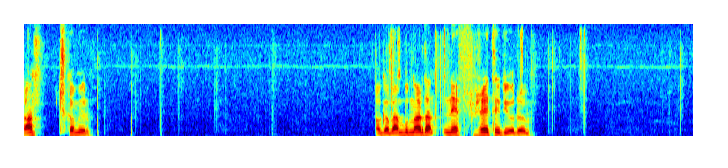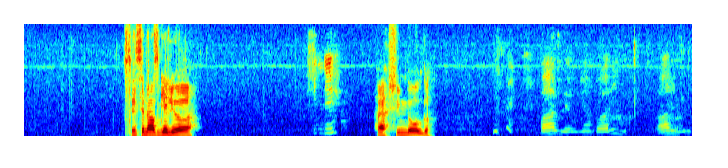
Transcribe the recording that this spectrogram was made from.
Lan çıkamıyorum. Aga ben bunlardan nefret ediyorum. Sesin az geliyor. Şimdi Heh şimdi oldu. bağırmıyorum ya. Bağırayım mı? Bağırmıyorum.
